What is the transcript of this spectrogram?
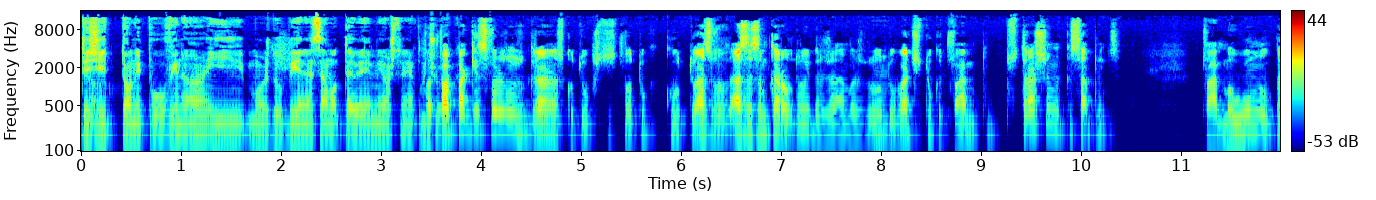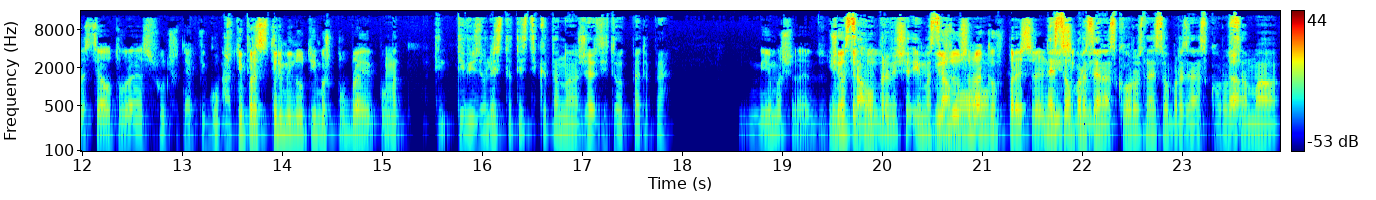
Тежи Да. тон и половина и може да убие не само тебе, ами още някой Ма човек. това пак е свързано с гражданското общество. Тук, култу... аз, аз не съм карал в други държави, между другото, обаче тук това е страшна касапница. Това е малумно. През цялото време се случват някакви глупости. Ти през 3 минути имаш проблеми. По... Ама ти, ти вижда ли статистиката на жертвите от ПТП? Имаш, не, Има четах само превише, има Виждал само съм някакъв прес не съобразена скорост, не съобразена скорост, Да? ама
